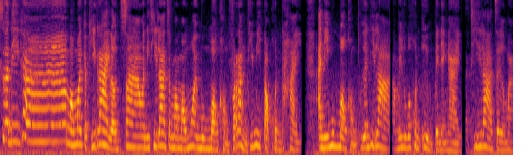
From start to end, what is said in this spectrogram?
สวัสดีค่ะมอมอยกับทีรายแล้วจ้าวันนี้ทีราจะมาเมามอยมุมมองของฝรั่งที่มีต่อคนไทย อันนี้มุมมองของเพื่อนที่ลาไม่รู้ว่าคนอื่นเป็นยังไงจากที่ลาเจอมา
